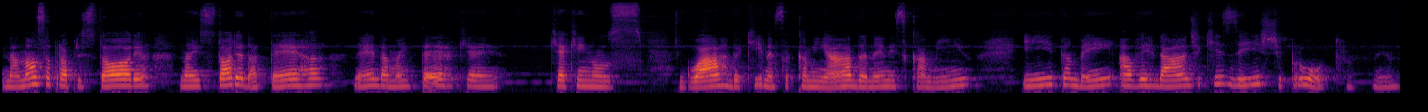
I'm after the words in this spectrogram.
na nossa própria história, na história da Terra, né, da Mãe Terra, que é, que é quem nos guarda aqui nessa caminhada, né, nesse caminho, e também a verdade que existe para o outro. Né.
